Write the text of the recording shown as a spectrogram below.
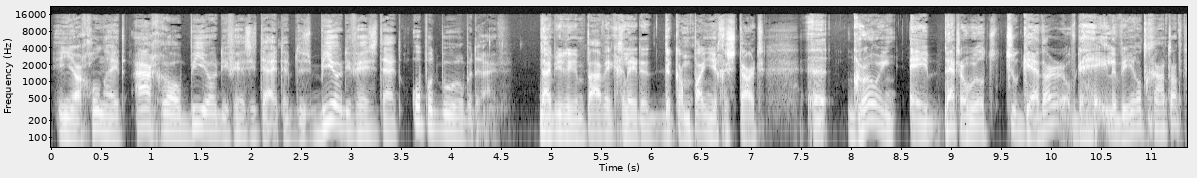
in jargon heet agrobiodiversiteit hebt. Dus biodiversiteit op het boerenbedrijf. Nou hebben jullie een paar weken geleden de campagne gestart. Uh, Growing a Better World Together. Over de hele wereld gaat dat.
